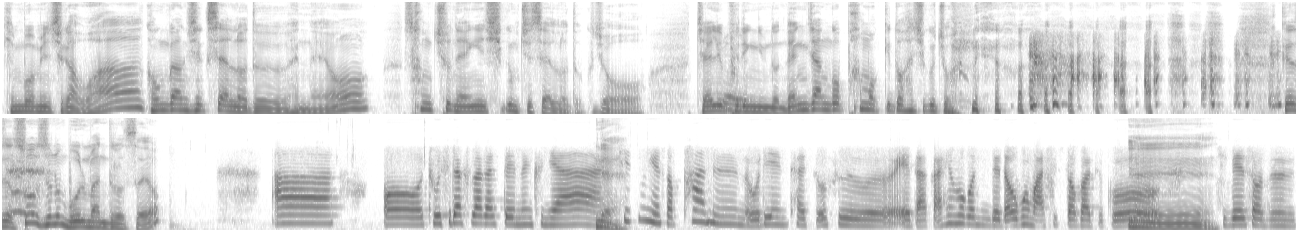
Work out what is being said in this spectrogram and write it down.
김보민 씨가 와 건강식 샐러드 했네요. 상추 냉이 시금치 샐러드 그죠? 젤리 네. 푸딩 님도 냉장고 파먹기도 하시고 좋네요. 그래서 소스는 뭘 만들었어요? 아, 어, 도시락 싸갈 때는 그냥 네. 시중에서 파는 오리엔탈 소스에다가 해 먹었는데 너무 맛있어가지고 예, 집에서는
